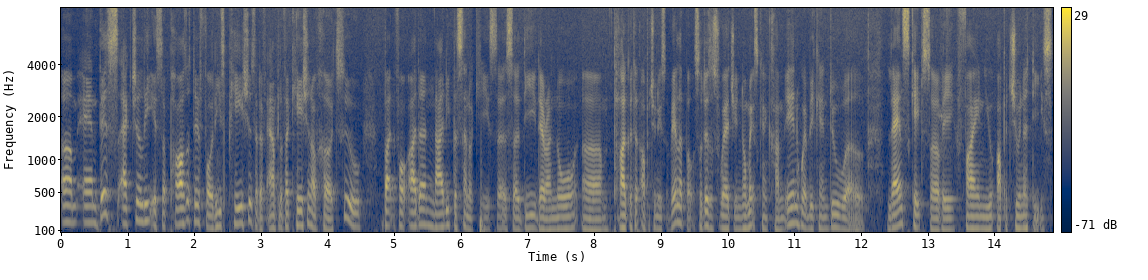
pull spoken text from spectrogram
Um, and this actually is a positive for these patients that have amplification of HER2, but for other 90% of cases, uh, the, there are no um, targeted opportunities available. So this is where genomics can come in, where we can do a landscape survey, find new opportunities.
